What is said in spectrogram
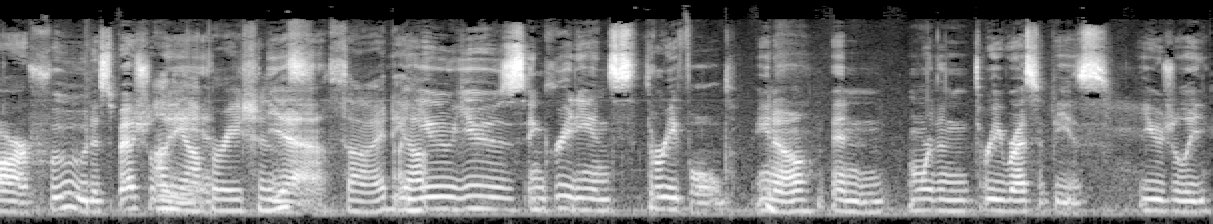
our food, especially on the operations Yeah. side. Uh, Yeah. You use ingredients threefold, you know, in more than three recipes usually.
